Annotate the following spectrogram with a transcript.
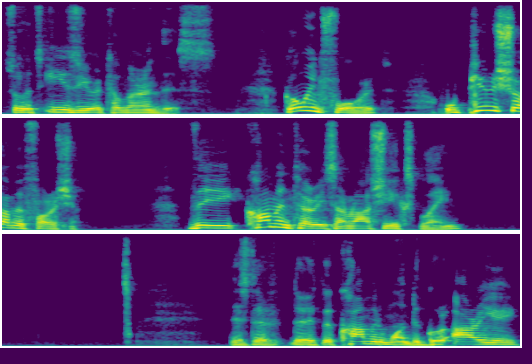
so it's easier to learn this. Going forward. The commentaries on Rashi explain. There's the, the, the common one, the Gur Aryeh.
